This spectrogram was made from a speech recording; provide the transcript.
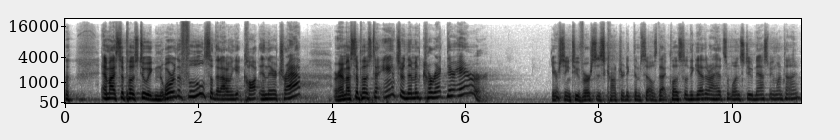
am I supposed to ignore the fool so that I don't get caught in their trap? Or am I supposed to answer them and correct their error? You ever seen two verses contradict themselves that closely together? I had some one student ask me one time.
